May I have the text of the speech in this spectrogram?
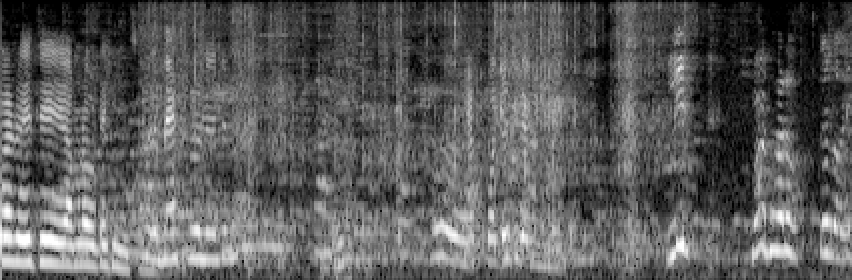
বার এতে আমরা ওটা কিনেছিলাম। ম্যাকেরোনি ওইটা না পঁচাশি টাকা নেবে এটা মা ধরো। তোলো এই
